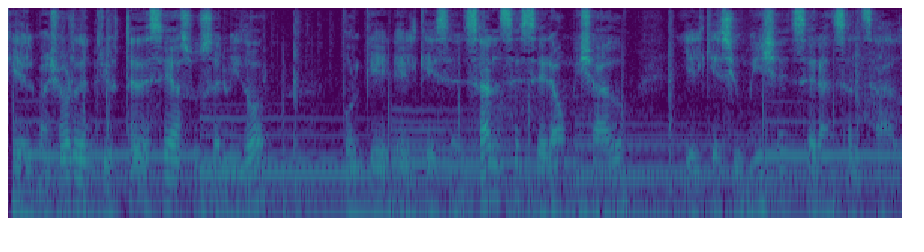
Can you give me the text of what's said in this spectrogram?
que el mayor de entre ustedes sea su servidor, porque el que se ensalce será humillado y el que se humille será ensalzado.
